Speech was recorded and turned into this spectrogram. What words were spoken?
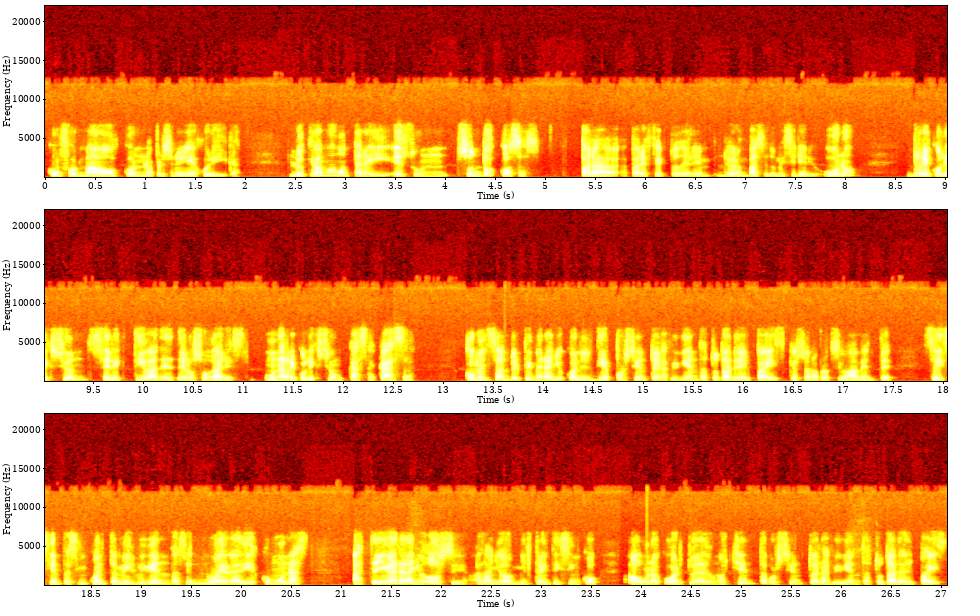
conformados con una personería jurídica? Lo que vamos a montar ahí es un, son dos cosas para, para efectos del, del envase domiciliario. Uno, recolección selectiva desde los hogares, una recolección casa a casa, comenzando el primer año con el 10% de las viviendas totales del país, que son aproximadamente 650.000 viviendas en 9 a 10 comunas, hasta llegar al año 12, al año 2035, a una cobertura de un 80% de las viviendas totales del país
